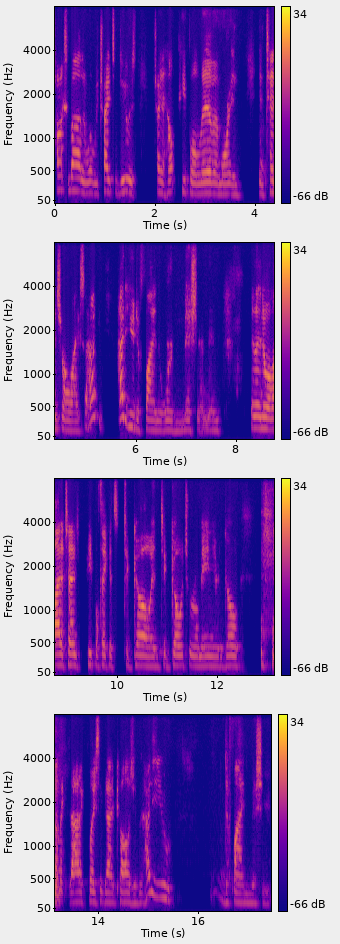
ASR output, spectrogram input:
talks about, and what we try to do is try to help people live a more in, intentional life. So how do, how do you define the word mission? And and I know a lot of times people think it's to go and to go to Romania or to go to some exotic place that God calls you. But how do you define mission?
